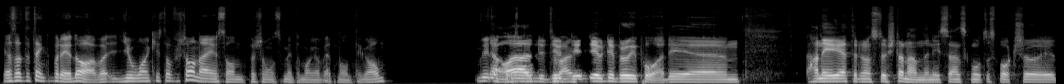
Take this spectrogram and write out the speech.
Jag satt och tänkte på det idag. Johan Kristoffersson är en sån person som inte många vet någonting om. Vill ja, det, det, det, det beror ju på. Det, ehm, han är ju ett av de största namnen i svensk motorsport, så eh,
